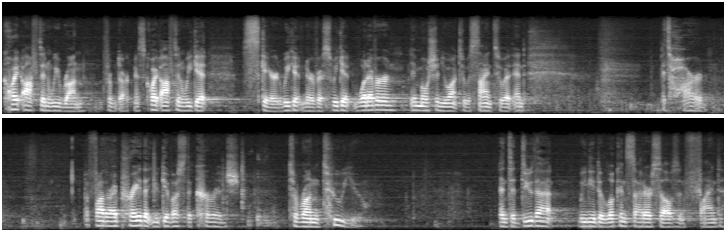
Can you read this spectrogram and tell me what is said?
quite often we run from darkness. Quite often we get scared, we get nervous, we get whatever emotion you want to assign to it, and it's hard. But Father, I pray that you give us the courage to run to you. And to do that, we need to look inside ourselves and find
